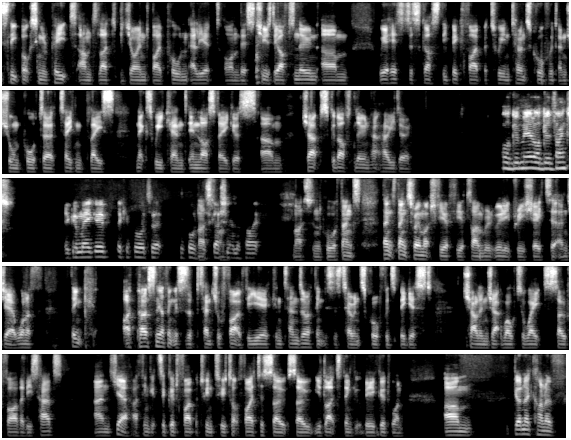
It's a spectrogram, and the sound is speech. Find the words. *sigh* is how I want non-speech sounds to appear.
Eat Sleep Boxing Repeat. I'm delighted to be joined by Paul and Elliot on this Tuesday afternoon. Um, we are here to discuss the big fight between Terence Crawford and Shawn Porter taking place next weekend in Las Vegas. Um, chaps, good afternoon. How, how are you doing? All good, mate. All good, thanks. Yeah, good, mate. Good. Looking forward to it. Looking forward to nice discussion and the fight. Nice and cool. Thanks, thanks, thanks very much for your for your time. Really, really appreciate it. And yeah, I want to think I personally, I think this is a potential fight of the year contender. I think this is Terence Crawford's biggest challenge at welterweight so far that he's had. And yeah, I think it's a good fight between two top fighters. So, so you'd like to think it would be a good one. Um, gonna kind of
